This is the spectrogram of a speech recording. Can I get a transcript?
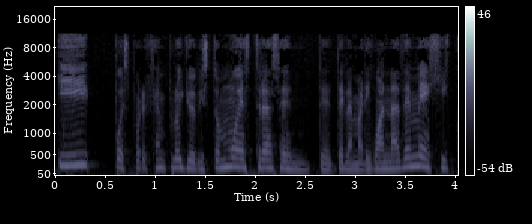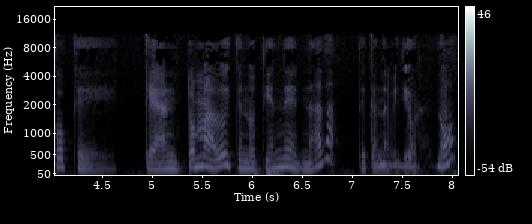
y, pues, por ejemplo, yo he visto muestras en- de, de la marihuana de México que, que han tomado y que no tiene nada de cannabidiol, ¿no?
